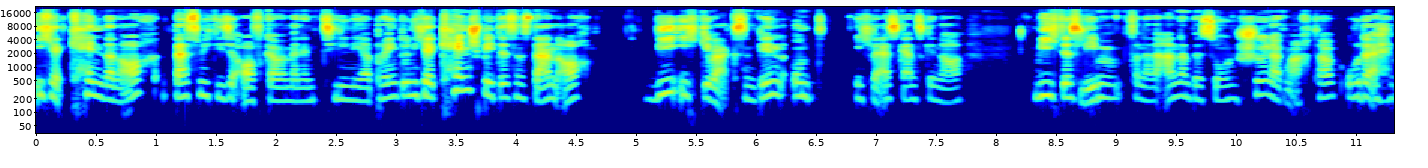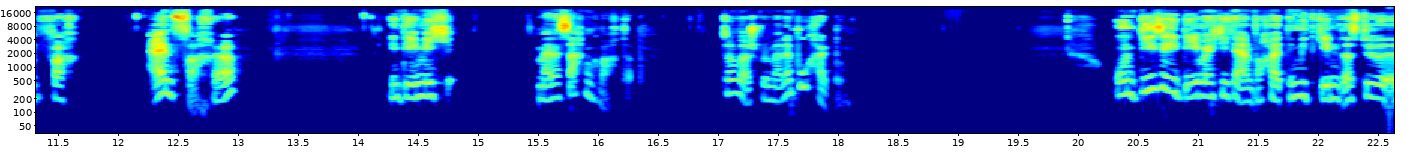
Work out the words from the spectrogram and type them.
ich erkenne dann auch, dass mich diese Aufgabe meinem Ziel näher bringt. Und ich erkenne spätestens dann auch, wie ich gewachsen bin. Und ich weiß ganz genau, wie ich das Leben von einer anderen Person schöner gemacht habe oder einfach einfacher, indem ich meine Sachen gemacht habe. Zum Beispiel meine Buchhaltung. Und diese Idee möchte ich dir einfach heute mitgeben, dass du,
